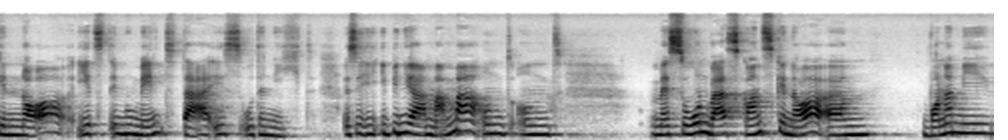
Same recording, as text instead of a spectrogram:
genau jetzt im Moment da ist oder nicht. Also ich, ich bin ja Mama und, und mein Sohn weiß ganz genau, ähm, wann er mich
